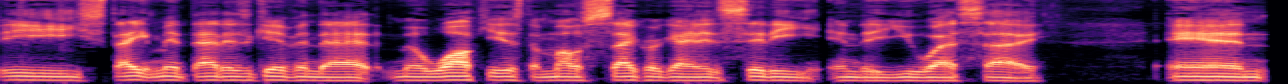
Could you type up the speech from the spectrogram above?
the statement that is given that Milwaukee is the most segregated city in the USA. And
